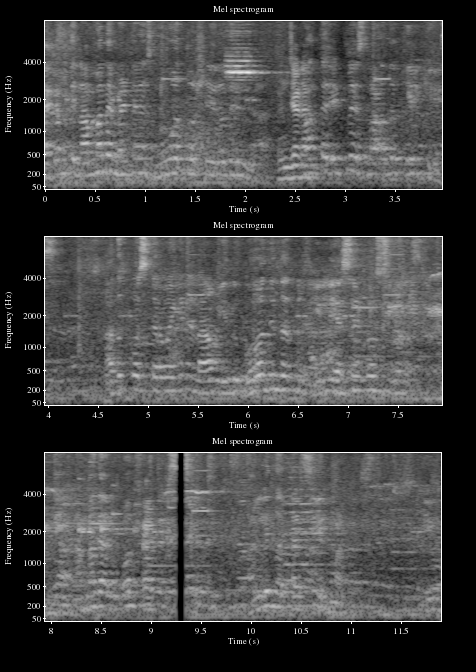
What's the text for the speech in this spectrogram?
ಯಾಕಂದ್ರೆ ನಮ್ಮದೇ ಮೇಂಟೆನೆನ್ಸ್ ಮೂವತ್ತು ವರ್ಷ ಇರೋದ್ರಿಂದ ಮತ್ತೆ ರಿಪ್ಲೇಸ್ ಮಾಡೋದು ಕಿರಿಕಿರಿ ಸರ್. ಅದಕ್ಕೋಸ್ಕರವಾಗಿ ನಾವು ಇದು ಗೋದಿಂದ ಇಲ್ಲಿ ಎಸ್ ಎ ಸಿಗೋದು ಸರ್. ನಮ್ಮದೇ ಅಲ್ಲಿ ಒಂದು ಫ್ಯಾಕ್ಟ್ರಿ ಅಲ್ಲಿಂದ ತರಿಸಿ ಇದು ಮಾಡ್ತೀವಿ ಸರ್. ಇವು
